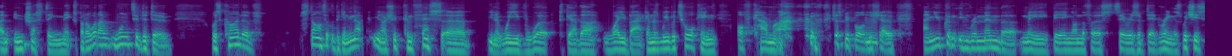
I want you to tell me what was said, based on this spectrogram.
an interesting mix. But what I wanted to do was kind of start at the beginning. Now, you know, I should confess, uh, you know, we've worked together way back. And as we were talking off camera just before the mm. show, and you couldn't even remember me being on the first series of Dead Ringers, which is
